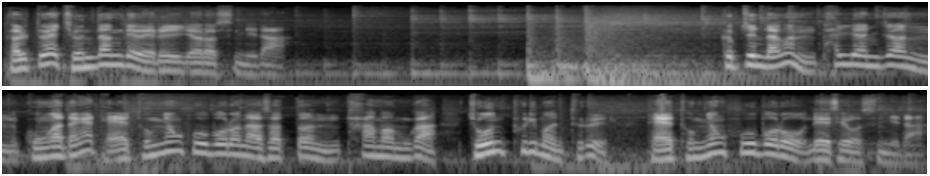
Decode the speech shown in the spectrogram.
별도의 전당대회를 열었습니다. 급진당은 8년 전 공화당의 대통령 후보로 나섰던 탐험가 존 프리먼트를 대통령 후보로 내세웠습니다.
